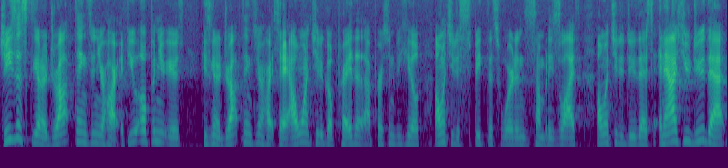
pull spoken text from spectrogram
Jesus is going to drop things in your heart. If you open your ears, he's going to drop things in your heart. Say, I want you to go pray that that person be healed. I want you to speak this word into somebody's life. I want you to do this. And as you do that,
